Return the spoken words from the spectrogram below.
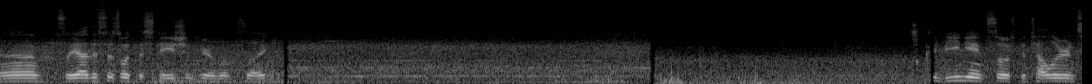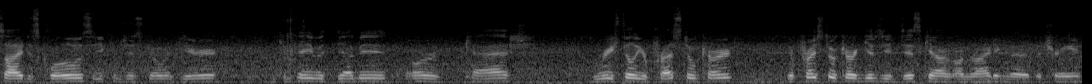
Um, so yeah, this is what the station here looks like. Convenient so if the teller inside is closed you can just go in here. You can pay with debit or cash. Refill your Presto card. Your Presto card gives you a discount on riding the, the train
